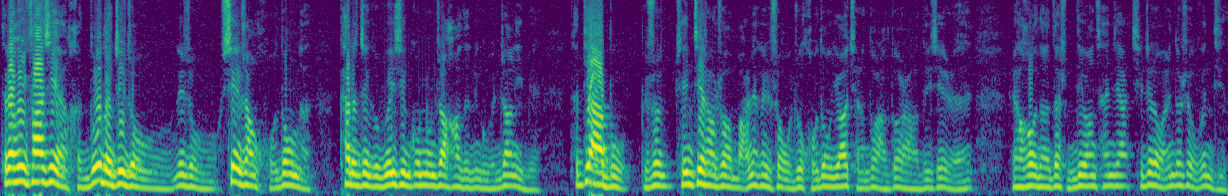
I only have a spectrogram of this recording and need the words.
大家会发现很多的这种那种线上活动呢，它的这个微信公众账号的那个文章里面，他第二步，比如说先介绍之后，马上就可以说我这个活动邀请了多少多少的一些人，然后呢，在什么地方参加，其实这个完全都是有问题的。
